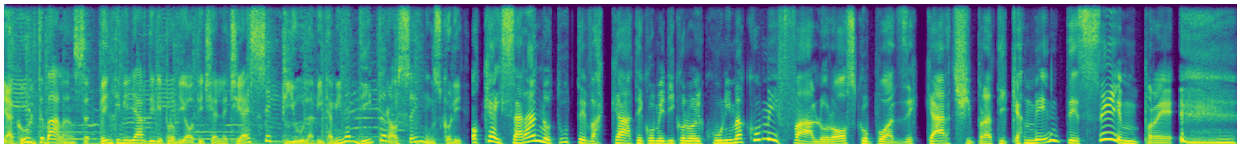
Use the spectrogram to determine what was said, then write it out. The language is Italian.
Yakult Balance, 20 miliardi di probiotici LCS più la vitamina D per ossa e muscoli. Ok, saranno tutte vaccate come dicono alcuni, ma come fa l'oroscopo a zeccarci praticamente sempre?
